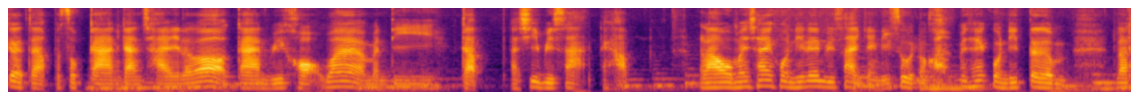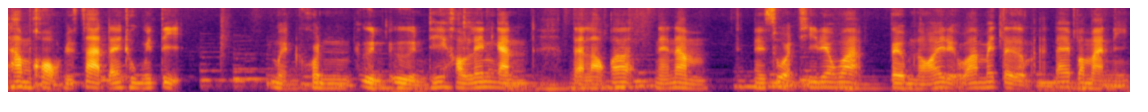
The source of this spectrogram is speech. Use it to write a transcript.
เกิดจากประสบการณ์การใช้แล้วก็การวิเคราะห์ว่ามันดีกับอาชีพวิสัชนะครับ เราไม่ใช่คนที่เล่นวิสัชอย่างที่สุดแล้วก็ไม่ใช่คนที่เติม แล้วทำของวิสัชได้ทุกมิติ เหมือนคนอื่น ๆ ที่เขาเล่นกัน แต่เราก็แนะนำในส่วนที่เรียกว่าเติมน้อยหรือว่าไม่เติมได้ประมาณนี้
